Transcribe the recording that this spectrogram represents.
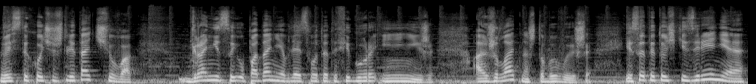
Но если ты хочешь летать, чувак, границей упадания является вот эта фигура и не ниже. А желательно, чтобы выше. И с этой точки зрения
